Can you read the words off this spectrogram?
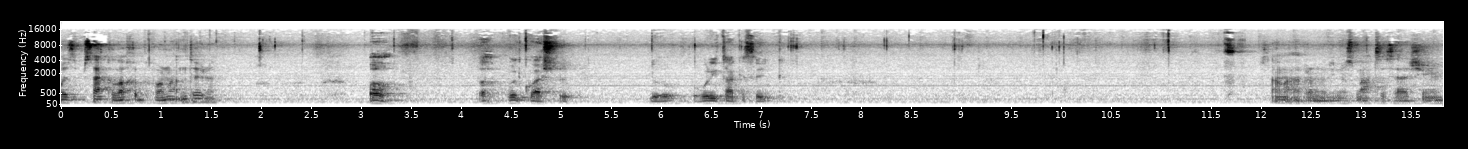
Was the Psak Halacha before Matan Torah? Oh, oh, good question. No, what do you talk think? Stam Avram Avinu's Matzahs had a shir.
